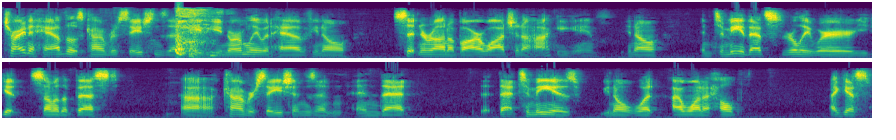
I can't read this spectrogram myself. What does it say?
trying to have those conversations that maybe you normally would have, you know, sitting around a bar watching a hockey game, you know. And to me, that's really where you get some of the best uh, conversations, and and that that to me is, you know, what I want to help. I guess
